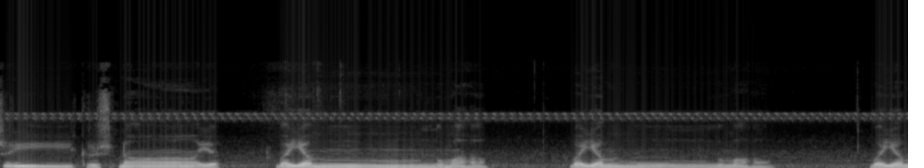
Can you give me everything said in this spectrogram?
श्रीकृष्णाय, वयं नुमः वयं नुमः वयम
